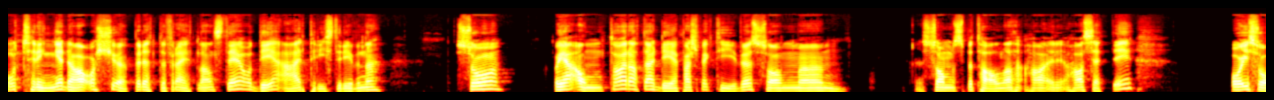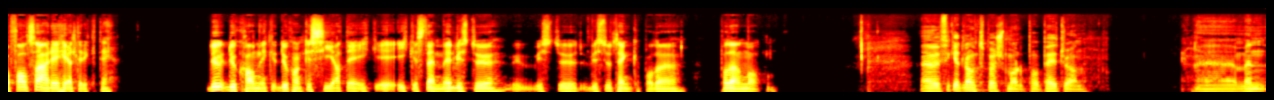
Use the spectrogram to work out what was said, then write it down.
Og trenger da å kjøpe dette fra et eller annet sted, og det er prisdrivende. Så, og jeg antar at det er det perspektivet som, som Spetalen har, har sett i. Og i så fall så er det helt riktig. Du, du, kan, ikke, du kan, ikke, si at det ikke, ikke stemmer, hvis du, hvis, hvis du, tenker på det på den måten. Eh, vi fikk et langt spørsmål på Patrion. Eh, men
